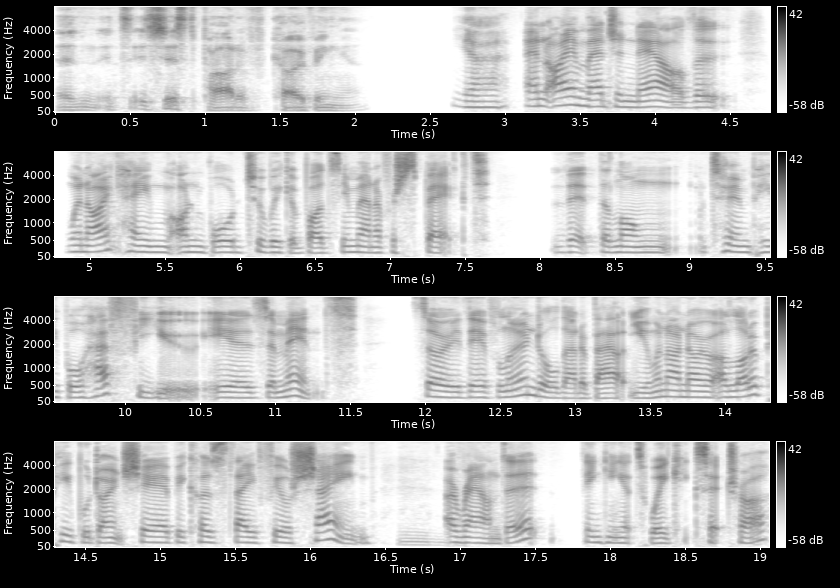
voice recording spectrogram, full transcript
And it's it's just part of coping. You know? Yeah, and I imagine now that when I came on board to Wicked Bodz, the amount of respect that the long term people have for you is immense. So they've learned all that about you, and I know a lot of people don't share because they feel shame mm. around it, thinking it's weak, etc.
